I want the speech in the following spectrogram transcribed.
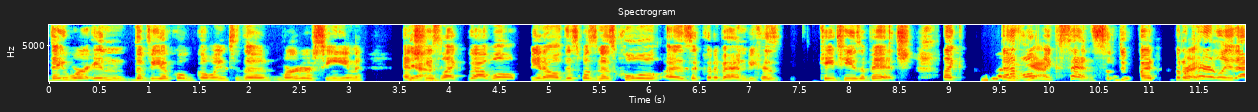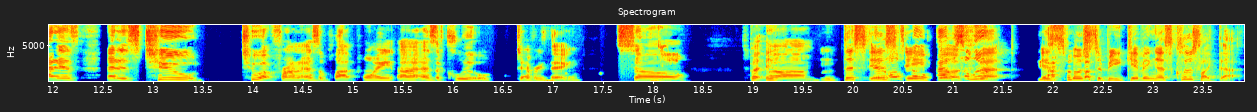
they were in the vehicle going to the murder scene, and Yeah. she's like, "Yeah, well, you know, this wasn't as cool as it could have been because KT is a bitch." Like that all makes sense, but but Right. apparently that is that is too too upfront as a plot point, uh, as a clue to everything. So, But it, um, this is also a book absolute- that is Yeah. supposed to be giving us clues like that.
